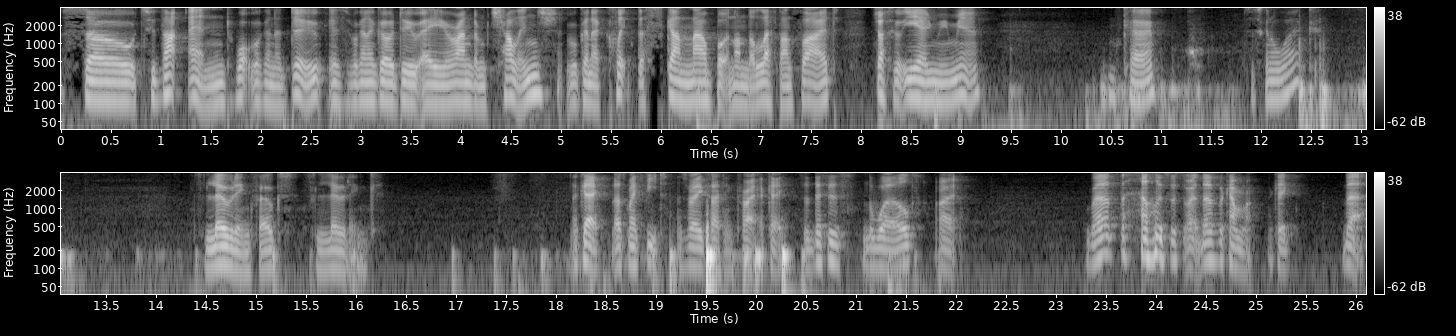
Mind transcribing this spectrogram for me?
So to that end, what we're going to do is we're going to go do a random challenge. We're going to click the scan now button on the left hand side. Just go, yeah, yeah, yeah. Okay. Is this to work? It's loading, folks. It's loading. Okay, that's my feet. That's very exciting. Right, okay. So this is the world. Right. Where the hell is this? Right, there's the camera. Okay, there.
